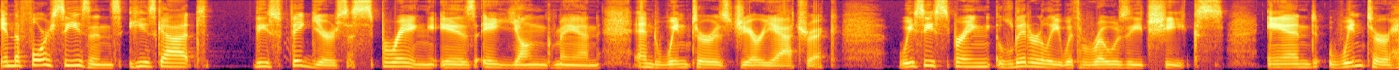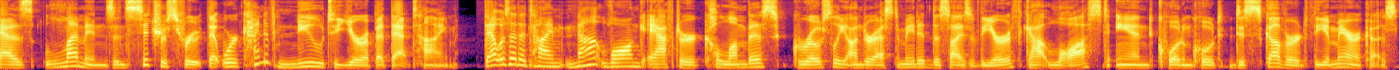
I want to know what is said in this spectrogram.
In The Four Seasons, he's got these figures. Spring is a young man, and winter is geriatric. We see spring literally with rosy cheeks, and winter has lemons and citrus fruit that were kind of new to Europe at that time. That was at a time not long after Columbus grossly underestimated the size of the earth, got lost, and quote unquote discovered the Americas.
